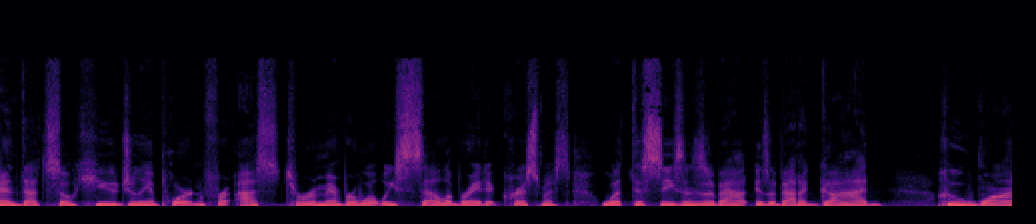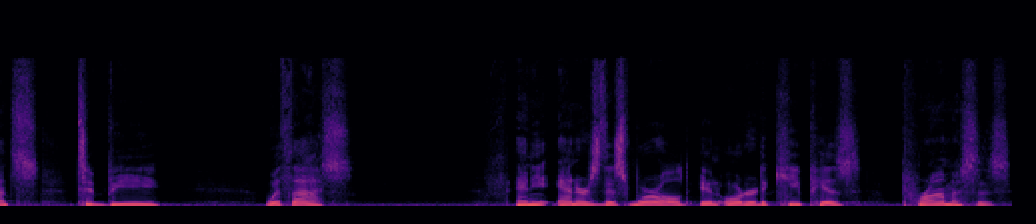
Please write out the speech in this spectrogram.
And that's so hugely important for us to remember. What we celebrate at Christmas, what this season is about, is about a God who wants to be with us. And he enters this world in order to keep his promises.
